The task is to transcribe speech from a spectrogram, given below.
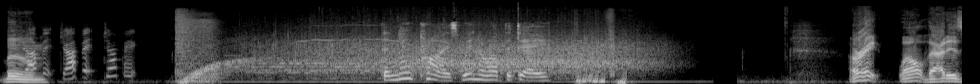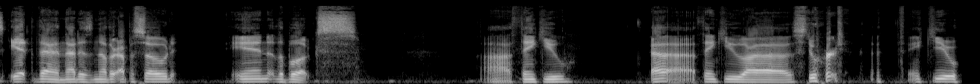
Boom. Drop it, drop it, drop it. The new prize winner of the day. All right. Well, that is it then. That is another episode in the books. Uh, thank you. Uh, thank you, uh, Stuart. thank you,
